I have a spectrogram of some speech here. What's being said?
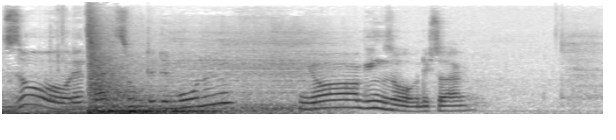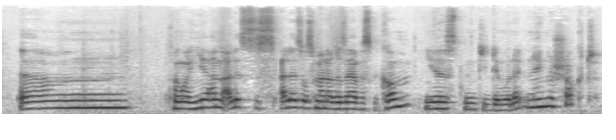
So, der zweite Zug der Dämonen. Ja, ging so, würde ich sagen. Ähm, fangen wir hier an. Alles, ist, alles aus meiner Reserve ist gekommen. Hier sind die Dämonetten hingeschockt.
